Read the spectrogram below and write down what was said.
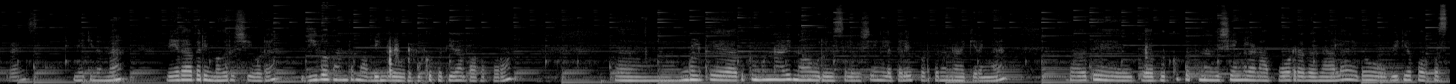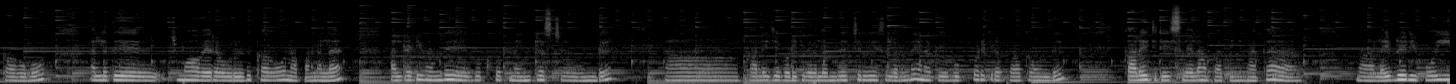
ஃப்ரெண்ட்ஸ் இன்றைக்கி நம்ம வேதாதரி மகரிஷியோட ஜீவகாந்தம் அப்படிங்கிற ஒரு புக்கை பற்றி தான் பார்க்க போகிறோம் உங்களுக்கு அதுக்கு முன்னாடி நான் ஒரு சில விஷயங்களை தெளிவுபடுத்தணும்னு நினைக்கிறேங்க. அதாவது இந்த புக்கு பற்றின விஷயங்களை நான் போடுறதுனால ஏதோ வீடியோ பர்பஸ்க்காகவோ அல்லது சும்மா வேறு ஒரு இதுக்காகவோ நான் பண்ணலை. ஆல்ரெடி வந்து புக் பற்றின இன்ட்ரெஸ்ட் உண்டு. காலேஜ் படிக்கிறதுலேருந்து சிறு வயசுலேருந்து எனக்கு புக் படிக்கிற பழக்கம் உண்டு. காலேஜ் டேஸ்லலாம் பார்த்தீங்கன்னாக்கா நான் லைப்ரரி போய்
